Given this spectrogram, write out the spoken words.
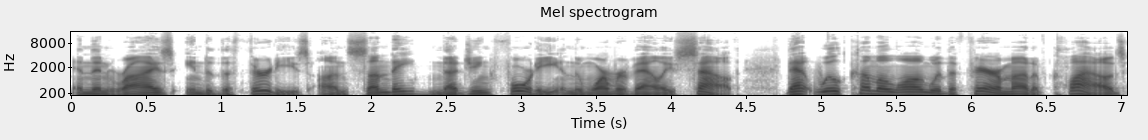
and then rise into the 30s on Sunday, nudging 40 in the warmer valleys south. That will come along with a fair amount of clouds,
